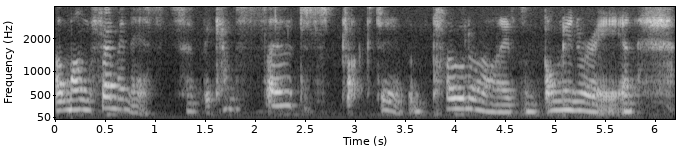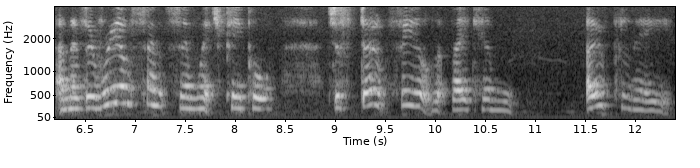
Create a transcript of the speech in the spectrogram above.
among feminists have become so destructive and polarized and binary and and there's a real sense in which people just don't feel that they can openly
